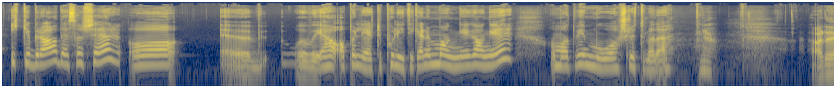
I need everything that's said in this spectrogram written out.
er ikke bra, det som skjer. Og jeg har appellert til politikerne mange ganger om at vi må slutte med det. Er det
